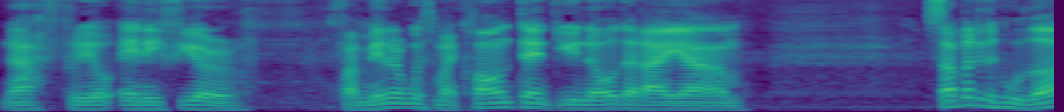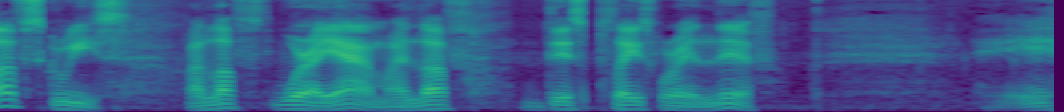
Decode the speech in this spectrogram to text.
Nafplio, and if you're familiar with my content, you know that I am somebody who loves Greece. I love where I am. I love this place where I live. Eh,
